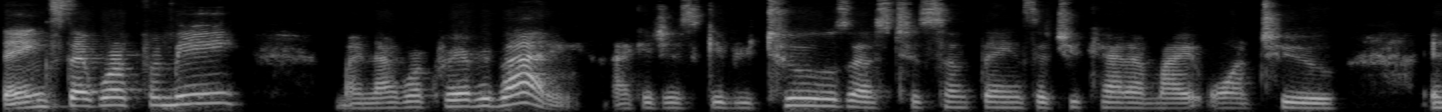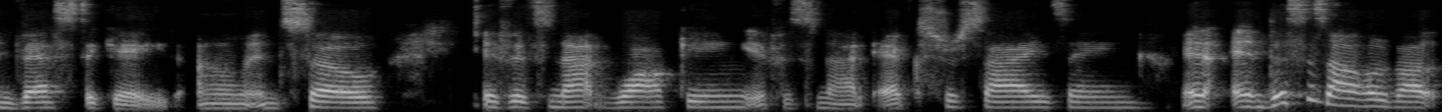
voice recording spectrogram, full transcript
Things that work for me might not work for everybody. I could just give you tools as to some things that you kind of might want to investigate. Um, and so, if it's not walking, if it's not exercising, and, and this is all about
